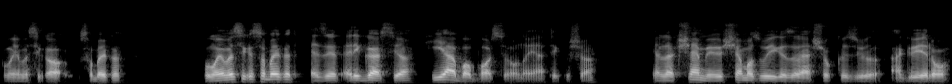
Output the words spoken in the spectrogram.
komolyan veszik a szabályokat, komolyan veszik a szabályokat, ezért Eric Garcia hiába a Barcelona játékosa. Jelenleg sem ő, sem az új igazolások közül Aguero,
